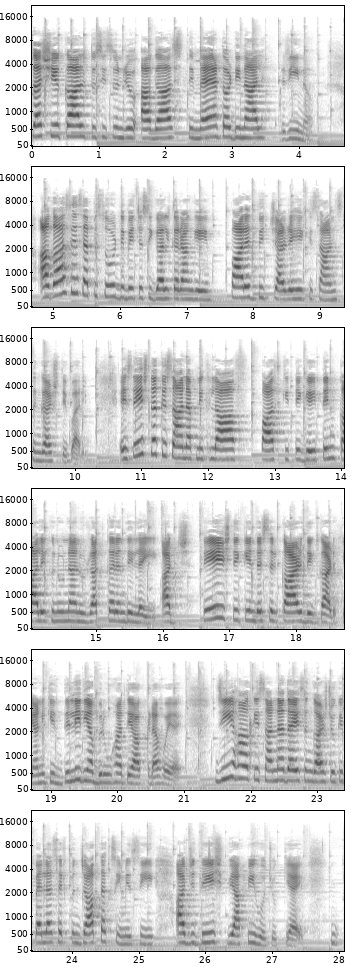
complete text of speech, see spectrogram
ਸਤਿ ਸ਼੍ਰੀ ਅਕਾਲ, ਤੁਸੀਂ ਸੁਣ ਰਹੇ ਹੋ ਆਗਾਜ਼ ਤੇ ਮੈਂ ਤੁਹਾਡੀ ਨਾਲ ਰੀਨਾ। ਆਗਾਜ਼ ਇਸ ਐਪੀਸੋਡ ਦੇ ਵਿੱਚ ਅਸੀਂ ਗੱਲ ਕਰਾਂਗੇ ਭਾਰਤ ਵਿੱਚ ਚੱਲ ਰਹੇ ਕਿਸਾਨ ਸੰਘਰਸ਼ ਦੇ ਬਾਰੇ। ਇਸ ਦੇਸ਼ ਦਾ ਕਿਸਾਨ ਆਪਣੇ ਖਿਲਾਫ ਪਾਸ ਕੀਤੇ ਗਏ ਤਿੰਨ ਕਾਲੇ ਕਾਨੂੰਨਾਂ ਨੂੰ ਰੱਦ ਕਰਨ ਦੇ ਲਈ ਅੱਜ ਦੇਸ਼ ਦੇ ਕੇਂਦਰ ਸਰਕਾਰ ਦੇ ਗੜ ਯਾਨੀ ਕਿ ਦਿੱਲੀ ਦੀਆਂ ਬਰੂਹਾਂ ਤੇ ਆਖੜਾ ਹੋਇਆ ਹੈ। ਜੀ ਹਾਂ, ਕਿਸਾਨਾਂ ਦਾ ਇਹ ਸੰਘਰਸ਼ ਜੋ ਕਿ ਪਹਿਲਾਂ ਸਿਰਫ ਪੰਜਾਬ ਤੱਕ ਸੀਮਿਤ ਸੀ, ਅੱਜ ਦੇਸ਼ ਵਿਆਪੀ ਹੋ ਚੁੱਕਿਆ ਹੈ।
